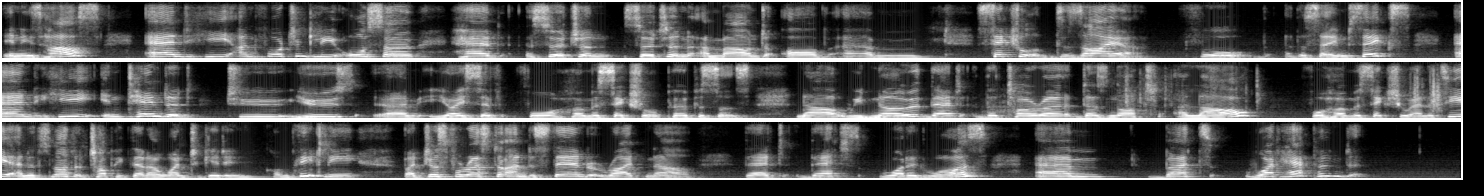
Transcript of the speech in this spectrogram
in his house and he unfortunately also had a certain certain amount of um, sexual desire for the same sex, and he intended to use um, Yosef for homosexual purposes. Now we know that the Torah does not allow for homosexuality, and it's not a topic that I want to get in completely, but just for us to understand right now that that's what it was. Um, but what happened,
